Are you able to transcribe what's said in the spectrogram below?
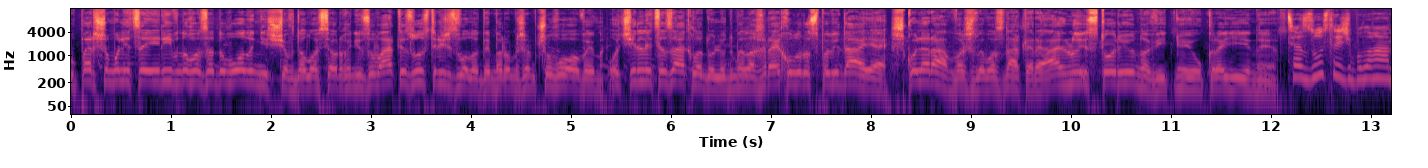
У першому ліцеї рівного задоволені, що вдалося організувати зустріч з Володимиром Жемчуговим. Очільниця закладу Людмила Грехул розповідає, школярам важливо знати реальну історію новітньої України. Ця зустріч була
